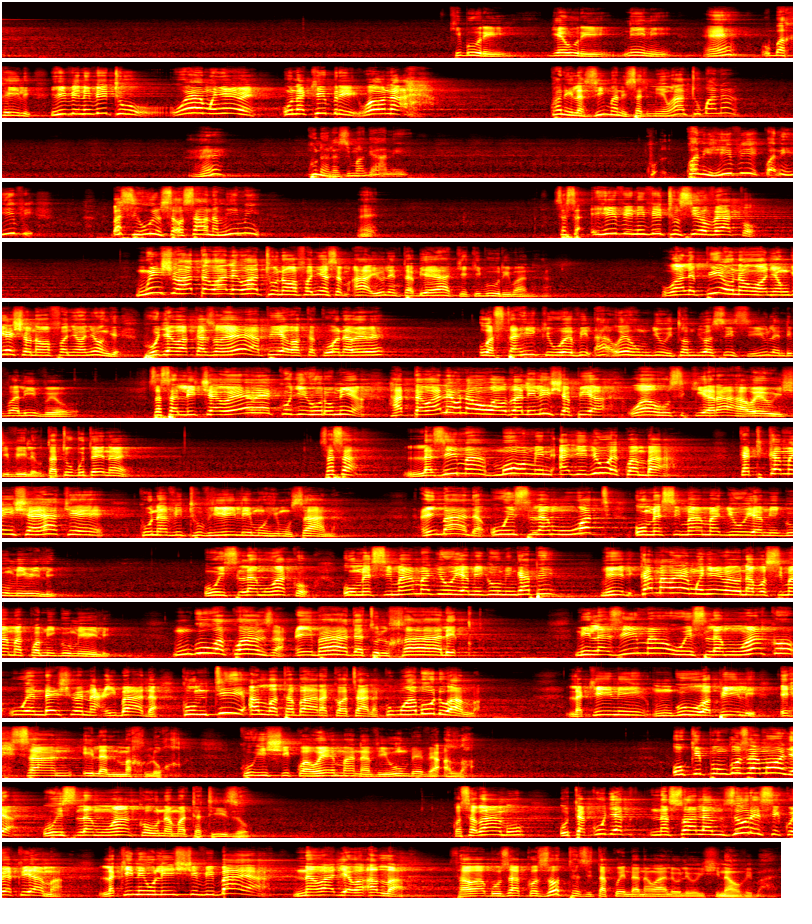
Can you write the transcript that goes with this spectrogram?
Kiburi jeuri nini eh? ubakhili. Hivi ni vitu wewe mwenyewe una kibri waona ah, kwani lazima nisalimie watu bwana? Eh? kuna lazima gani? Kwani hivi kwani hivi? Basi huyu sawa sawa na mimi? Eh? sasa hivi ni vitu sio vyako. Mwisho hata wale watu unawafanyia sema ah yule ni tabia yake kiburi bwana wale pia unaowanyongesha unawafanya wanyonge. Huja wakazoea pia wakakuona wewe wastahiki uwe vile. Ah wewe humjui twamjua sisi yule ndivyo alivyo. Sasa licha wewe kujihurumia hata wale unaowadhalilisha pia wao husikia raha wewe uishi vile. Utatubu tena eh? sasa lazima mumin ajijue kwamba katika maisha yake kuna vitu viwili muhimu sana ibada uislamu wote umesimama juu ya miguu miwili. Uislamu wako umesimama juu ya miguu mingapi? Miwili. Kama wewe mwenyewe unavyosimama kwa miguu miwili. Mguu wa kwanza ibadatul khaliq. Ni lazima uislamu wako uendeshwe na ibada kumtii Allah tabaraka wa taala kumwabudu Allah. Lakini mguu wa pili ihsan ila almakhluq kuishi kwa wema na viumbe vya Allah. Ukipunguza moja uislamu wako una matatizo. Kwa sababu utakuja na swala mzuri siku ya kiyama lakini uliishi vibaya na waja wa Allah thawabu zako zote zitakwenda na wale ulioishi nao vibaya.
